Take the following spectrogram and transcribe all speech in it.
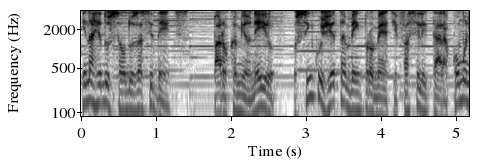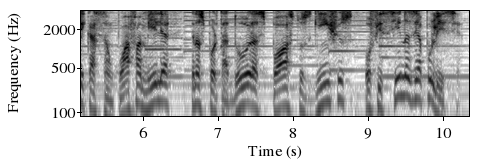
e na redução dos acidentes. Para o caminhoneiro, o 5G também promete facilitar a comunicação com a família, transportadoras, postos, guinchos, oficinas e a polícia.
